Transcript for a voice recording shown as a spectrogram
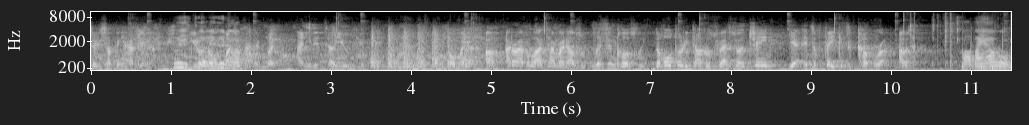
there's something happening now. Ui, you don't know good, much good. about it, but I need to tell you a few things. Oh my God, um, I don't have a lot of time right now, so listen closely. The whole Tony Tacos restaurant chain, yeah, it's a fake, it's a cover-up. I was ขอไปครับผม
